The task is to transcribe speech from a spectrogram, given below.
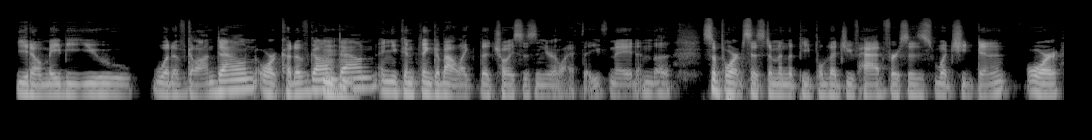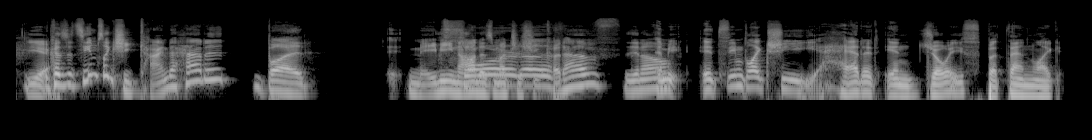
you know maybe you would have gone down or could have gone Mhm. down and you can think about like the choices in your life that you've made and the support system and the people that you've had versus what she didn't or Yeah, because it seems like she kind of had it, but maybe not as much as she could have. You know, I mean, it seemed like she had it in Joyce, but then like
